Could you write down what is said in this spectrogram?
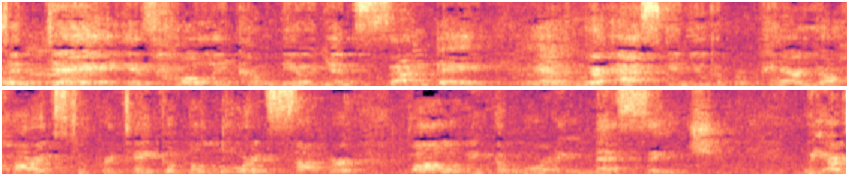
Today is Holy Communion Sunday, and we're asking you to prepare your hearts to partake of the Lord's Supper following the morning message. We are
